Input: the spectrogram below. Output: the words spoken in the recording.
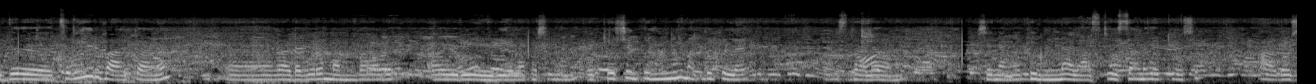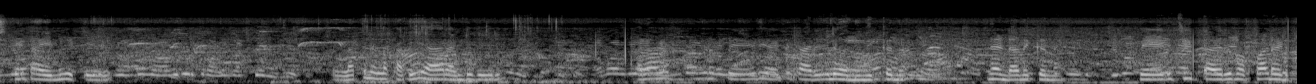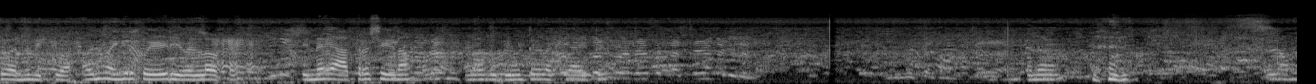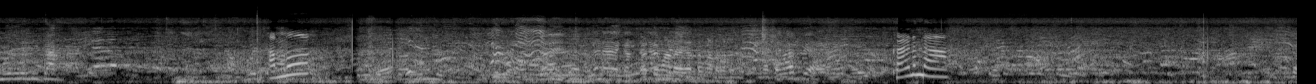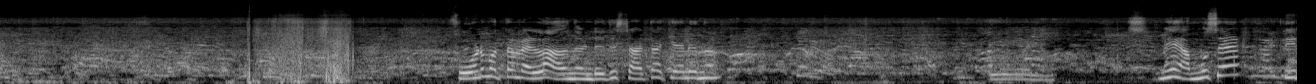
ഇത് ചെറിയൊരു പാർക്കാണ്. വടപുറം മമ്പാട് ആ ഒരു ഏരിയയിലാണ് പക്ഷെ വെക്കേഷൻ കുഞ്ഞു മക്കൾക്കുള്ള സ്ഥലമാണ്. പക്ഷെ ഞങ്ങൾക്ക് ഇന്ന ലാസ്റ്റ് ദിവസമാണ് വെക്കേഷൻ ആഘോഷിക്കാൻ ടൈം കിട്ടിയത്. വെള്ളത്തിലുള്ള കളിയാ രണ്ടുപേരും. ഒരാൾ ഇവിടെ പേടിയായിട്ട് കരയിൽ വന്ന് നിൽക്കുന്നു. ഇതുണ്ടാ നിൽക്കുന്നത് പേടിച്ചിട്ട് അവർ പപ്പാടെ അടുത്ത് വന്ന് നിൽക്കുക അവന് ഭയങ്കര പേടി വെള്ളമൊക്കെ. പിന്നെ യാത്ര ക്ഷീണം ഉള്ള ബുദ്ധിമുട്ടുകളൊക്കെ ആയിട്ട്. അമ്മ. കാണുന്ന? ഫോണ് മൊത്തം വെള്ളമാകുന്നുണ്ട് ഇത് സ്റ്റാർട്ടാക്കിയാലൊന്ന് അയ്യോ മേ അമ്മൂസേ തിര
